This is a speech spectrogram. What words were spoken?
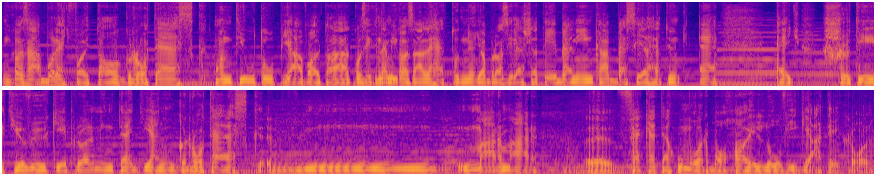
igazából egyfajta groteszk antiutópiával találkozik. Nem igazán lehet tudni, hogy a brazil esetében inkább beszélhetünk-e egy sötét jövőképről, mint egy ilyen groteszk, mm, már-már fekete humorba hajló vígjátékról.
